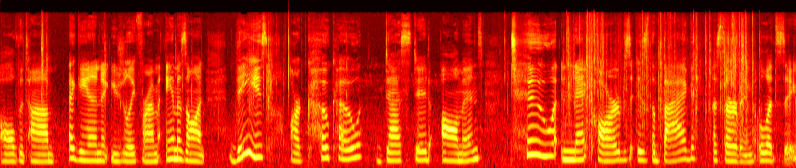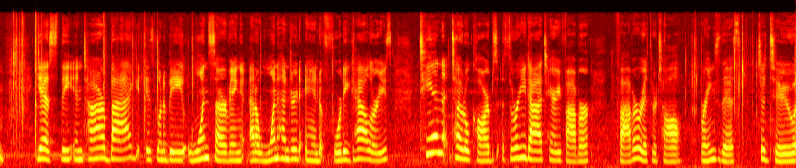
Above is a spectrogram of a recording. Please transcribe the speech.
all the time. Again, usually from Amazon. These are cocoa dusted almonds. Two net carbs is the bag a serving. Let's see. Yes, the entire bag is going to be one serving at a 140 calories, 10 total carbs, 3 dietary fiber, 5 erythritol brings this to 2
